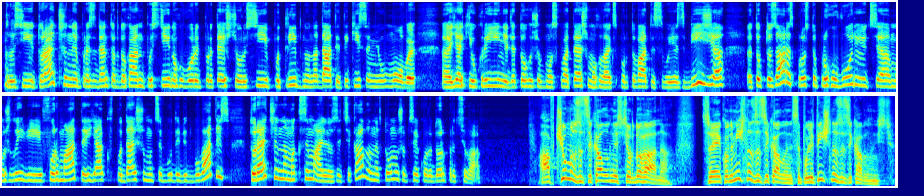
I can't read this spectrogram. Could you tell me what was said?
Росії Туреччини президент Ердоган постійно говорить про те, що Росії потрібно надати такі самі умови, е, як і Україні, для того, щоб Москва теж могла експортувати своє збіжжя. Е, Тобто зараз просто проговорюються можливі формати, як в подальшому це буде відбуватись. Туреччина максимально зацікавлена в тому, щоб цей коридор працював. А в чому зацікавленість Ердогана? Це економічна зацікавленість, це політична зацікавленість?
